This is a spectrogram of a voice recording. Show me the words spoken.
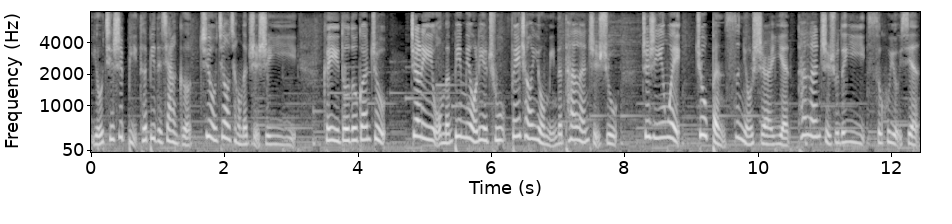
尤其是比特币的价格具有较强的指示意义，可以多多关注。这里我们并没有列出非常有名的贪婪指数，这是因为就本次牛市而言，贪婪指数的意义似乎有限。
